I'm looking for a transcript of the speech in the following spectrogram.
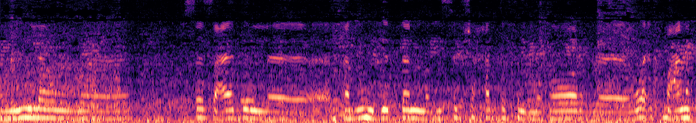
جميلة وأستاذ عادل آه، خدوم جدا. ما بيسيبش حد في المطار. واقف معانا في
